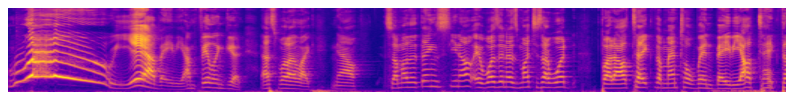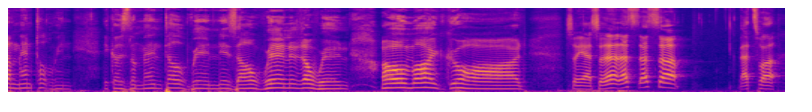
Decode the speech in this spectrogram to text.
Woo! Yeah, baby, I'm feeling good. That's what I like. Now, some other things, you know, it wasn't as much as I would, but I'll take the mental win, baby. I'll take the mental win because the mental win is a win is a win. Oh my god. So yeah, so that, that's that's uh that's what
